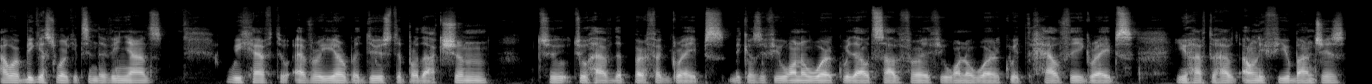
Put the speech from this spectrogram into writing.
Our biggest work it's in the vineyards. We have to every year reduce the production to to have the perfect grapes. Because if you want to work without sulfur if you want to work with healthy grapes you have to have only few bunches.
